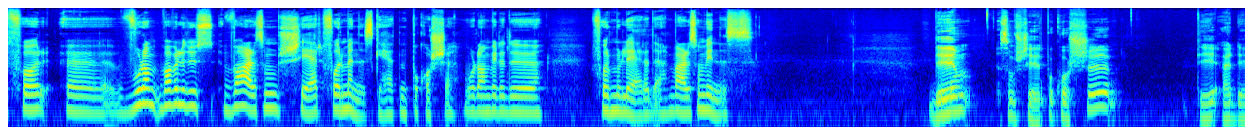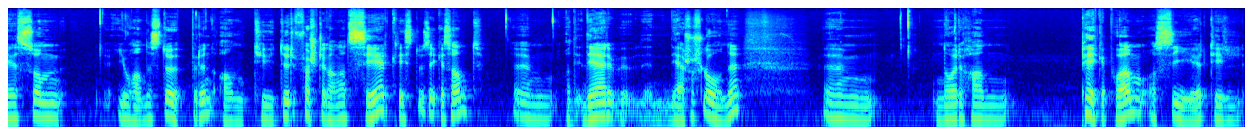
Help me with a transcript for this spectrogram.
for hvordan, hva, du, hva er det som skjer for menneskeheten på korset? Hvordan ville du formulere det? Hva er det som vinnes? Det som skjer på korset, det er det som Johannes døperen antyder første gang han ser Kristus. ikke sant? Um, og det er, det er, så slående um, når han peker på ham og sier til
